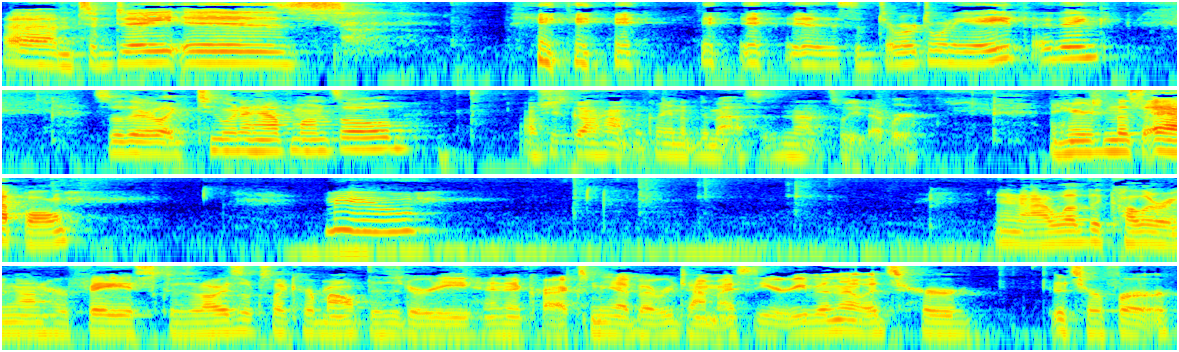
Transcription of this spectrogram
Um, today is September 28th, I think. So they're like two and a half months old. Oh, she's gonna out to clean up the mess. Isn't that sweet of her? And here's Miss Apple. Meow. And I love the coloring on her face because it always looks like her mouth is dirty, and it cracks me up every time I see her, even though it's her it's her fur.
